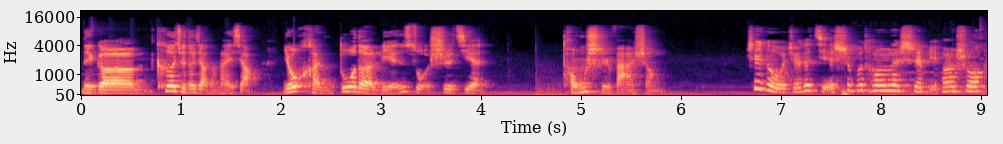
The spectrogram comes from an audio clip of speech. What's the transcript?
那个科学的角度来讲，有很多的连锁事件同时发生。这个我觉得解释不通的是，比方说，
